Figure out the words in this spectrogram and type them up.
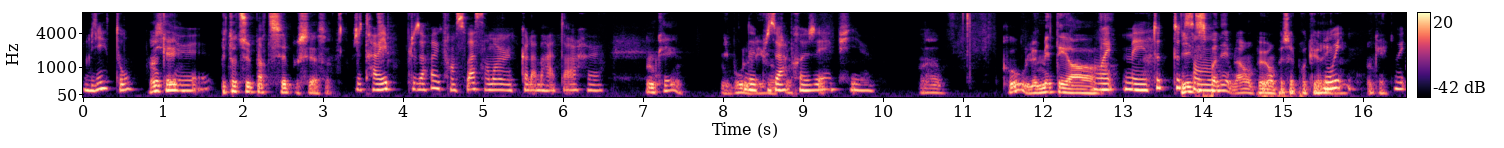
bientôt. OK. Puis, toi, tu participes aussi à ça? j'ai travaillé plusieurs fois avec François, c'est vraiment un collaborateur OK. De plusieurs projets. Puis, euh, Wow. Cool. Le Météore. ouais, mais tout, tout Il est disponible, hein? on, peut, on peut se le procurer. Oui. Oui.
